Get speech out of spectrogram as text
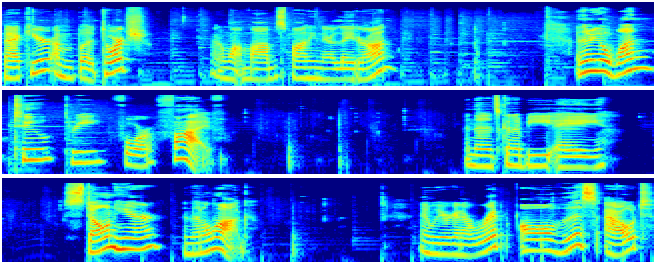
Back here, I'm gonna put a torch. I don't want mobs spawning there later on. And then we go one, two, three, four, five. And then it's gonna be a stone here, and then a log. And we are gonna rip all this out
